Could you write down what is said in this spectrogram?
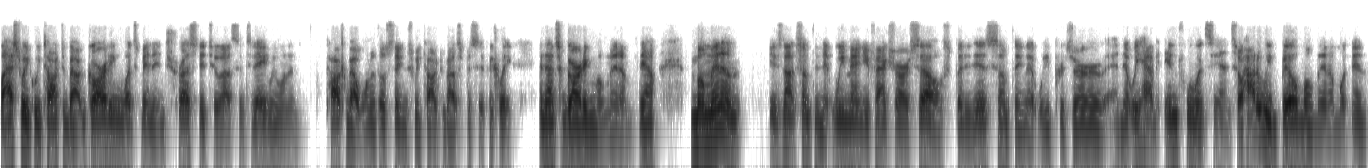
last week we talked about guarding what's been entrusted to us, and today we want to talk about one of those things we talked about specifically, and that's guarding momentum. Now, momentum is not something that we manufacture ourselves, but it is something that we preserve and that we have influence in. So, how do we build momentum within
